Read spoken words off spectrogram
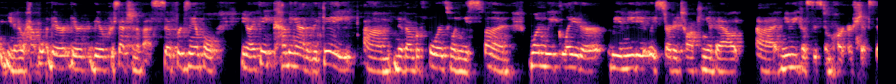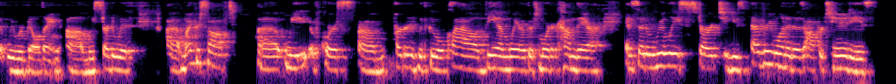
you know, how, their their their perception of us. So, for example, you know, I think coming out of the gate, um, November fourth, when we spun, one week later, we immediately started talking about uh, new ecosystem partnerships that we were building. Um, we started with uh, Microsoft. Uh, we, of course, um, partnered with Google Cloud, VMware. There's more to come there. And so to really start to use every one of those opportunities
